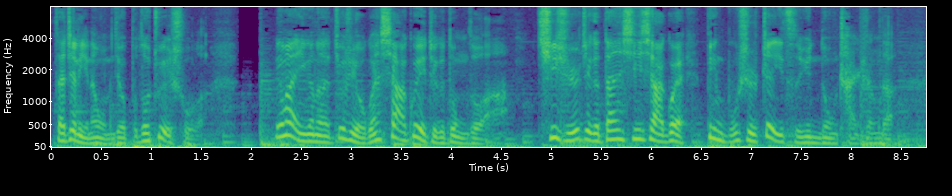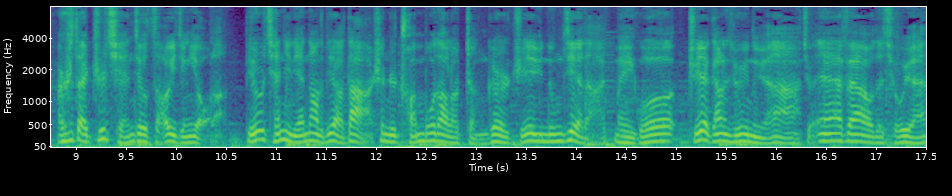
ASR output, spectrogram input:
在这里呢我们就不做赘述了。另外一个呢，就是有关下跪这个动作啊，其实这个单膝下跪并不是这一次运动产生的。而是在之前就早已经有了，比如前几年闹得比较大，甚至传播到了整个职业运动界的啊，美国职业橄榄球运动员啊，就 NFL 的球员，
